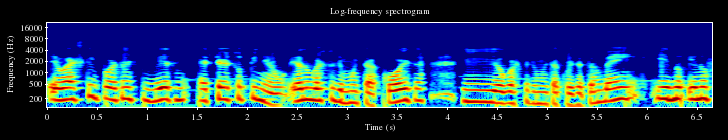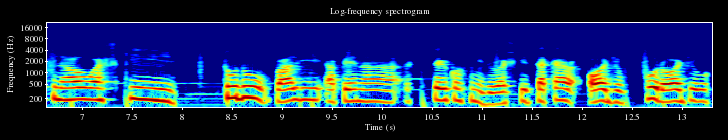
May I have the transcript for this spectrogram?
eu acho que o importante mesmo é ter sua opinião. Eu não gosto de muita coisa e eu gosto de muita coisa também. E no, e no final eu acho que tudo vale a pena ser consumido. Eu acho que tacar ódio por ódio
